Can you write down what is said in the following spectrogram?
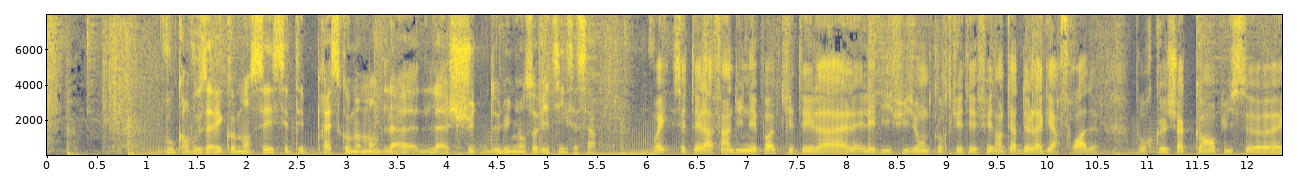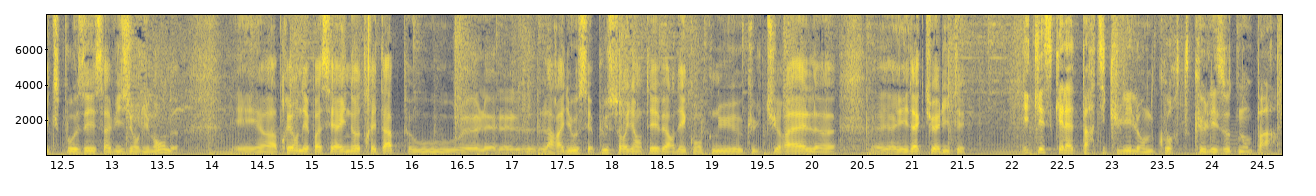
Vous, quand vous avez commencé, c'était presque au moment de la, chute de l'Union soviétique, c'est ça? Oui, c'était la fin d'une époque qui était les diffusions de courte qui étaient faites dans le cadre de la guerre froide pour que chaque camp puisse euh, exposer sa vision du monde. Et euh, après, on est passé à une autre étape où euh, la radio s'est plus orientée vers des contenus culturels et d'actualité. Et qu'est-ce qu'elle a de particulier, l'onde courte, que les autres n'ont pas?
